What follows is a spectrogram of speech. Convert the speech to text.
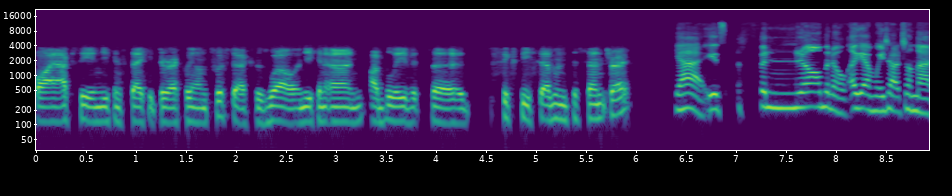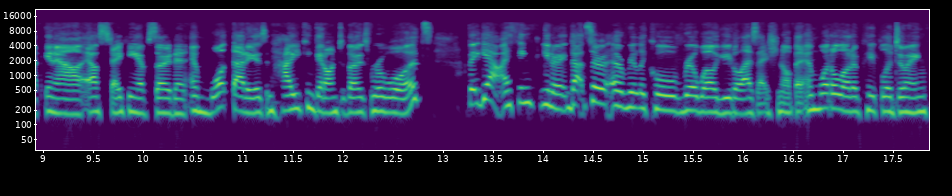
buy Axie and you can stake it directly on Swyftx as well. And you can earn, I believe it's a 67% rate. Yeah, it's phenomenal. Again, we touched on that in our, our staking episode and, and what that is and how you can get onto those rewards. But yeah, I think, you know, that's a, a, really cool real world utilization of it and what a lot of people are doing.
